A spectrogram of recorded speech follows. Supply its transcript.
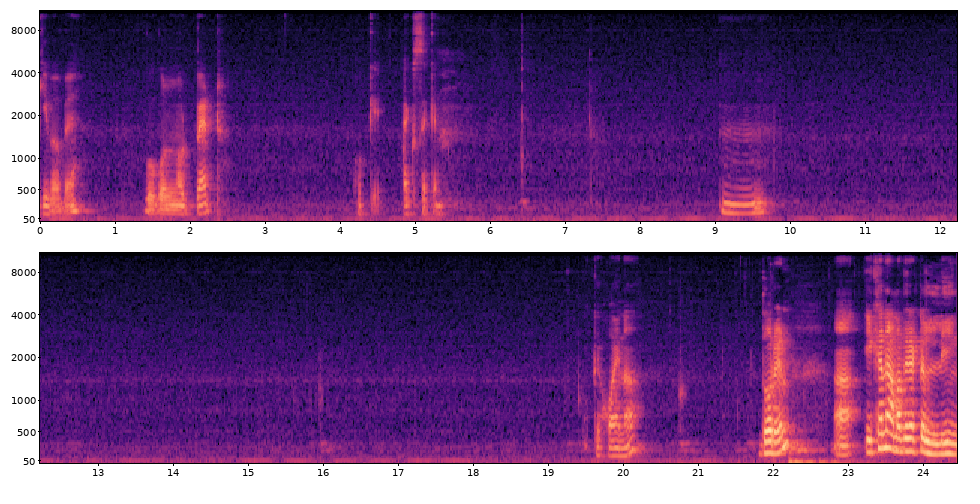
কীভাবে। গুগল নোটপ্যাড। ওকে, এক সেকেন্ড। ওকে হয় না। ধরেন এখানে আমাদের একটা লিঙ্ক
